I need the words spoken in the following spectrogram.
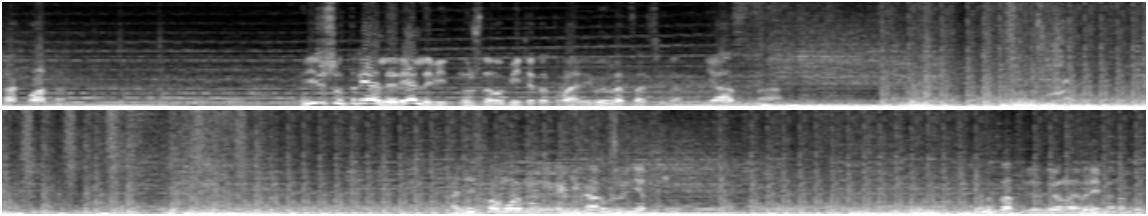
Так, ладно. Видишь, вот реально, реально вид. Нужно убить эту тварь и выбраться отсюда. Ясно. А здесь, по-моему, никаких оружий нет уже. Типа за отведенное время надо убить.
